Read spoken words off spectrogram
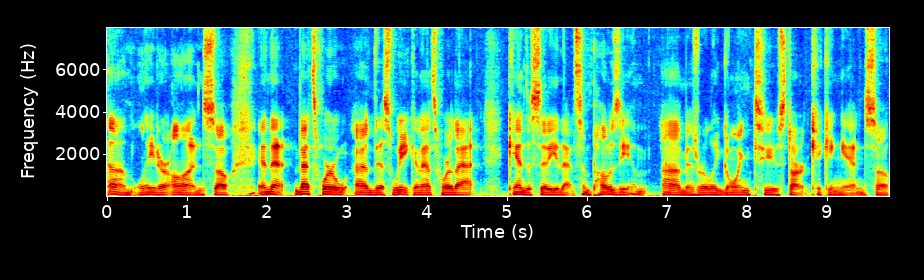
um, later on. So, and that that's where uh, this week, and that's where that Kansas City that symposium um, is really going to start kicking in. So,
